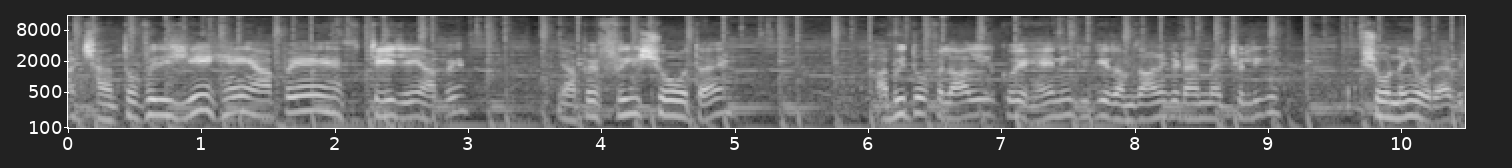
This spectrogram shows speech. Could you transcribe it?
अच्छा तो फिर ये है यहाँ पे, स्टेज है यहाँ पे। यहाँ पे फ्री शो होता है। अभी तो फ़िलहाल कोई है नहीं, क्योंकि रमज़ान के टाइम में एक्चुअली शो नहीं हो रहा है अभी।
